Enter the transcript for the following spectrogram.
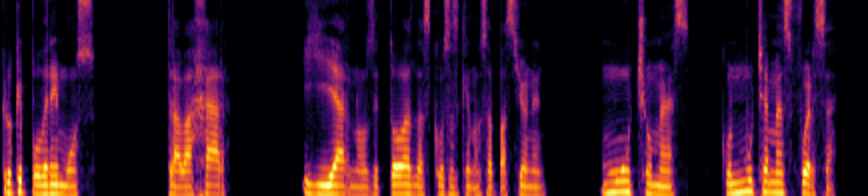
Creo que podremos trabajar y guiarnos de todas las cosas que nos apasionen mucho más, con mucha más fuerza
